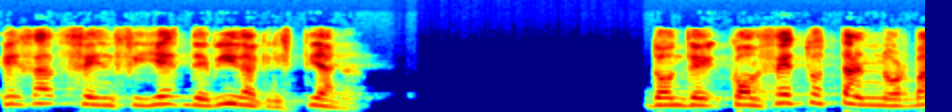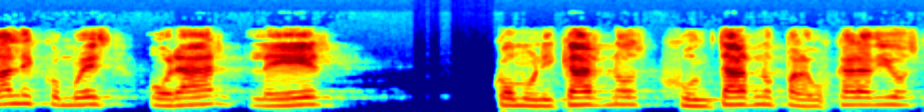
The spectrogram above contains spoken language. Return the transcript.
esa sencillez de vida cristiana, donde conceptos tan normales como es orar, leer, comunicarnos, juntarnos para buscar a Dios,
